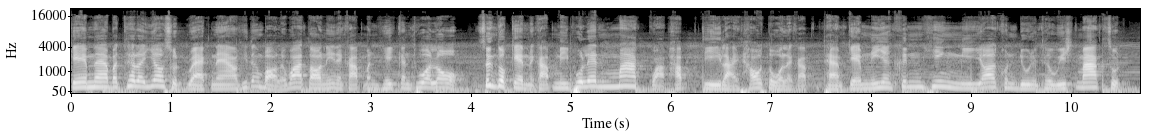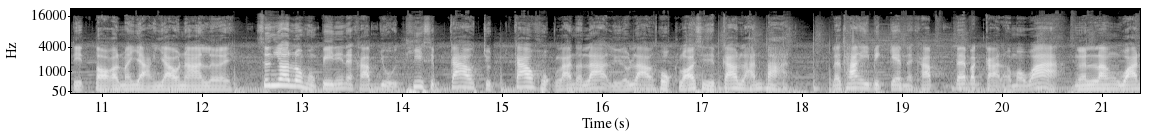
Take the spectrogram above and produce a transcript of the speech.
เกมแนว Battle Royale สุดแหวกแนวที่ต้องบอกเลยว่าตอนนี้นะครับมันฮิตกันทั่วโลก ซึ่งตัวเกมนะครับมีผู้เล่นมากกว่า PUBG หลายเท่าตัวเลยครับ แถมเกมนี้ยังขึ้นหิ่งมียอดคนดูในทวิชมากสุด ติดต่อกันมาอย่างยาวนานเลย ซึ่งยอดรวมของปีนี้นะครับอยู่ที่ 19.96 ล้านดอลลาร์หรือราวๆ649 ล้านบาท และทาง Epic Game นะครับได้ประกาศออกมาว่าเงินรางวัล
